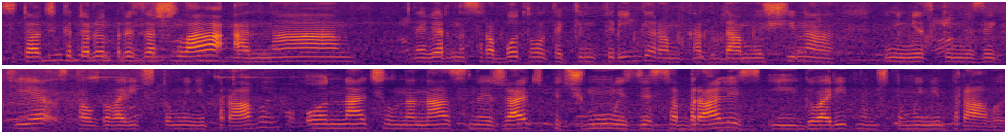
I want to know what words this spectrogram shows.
Ситуация, которая произошла, она, наверное, сработала таким триггером, когда мужчина на немецком языке стал говорить, что мы не правы. Он начал на нас наезжать, почему мы здесь собрались, и говорить нам, что мы не правы.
